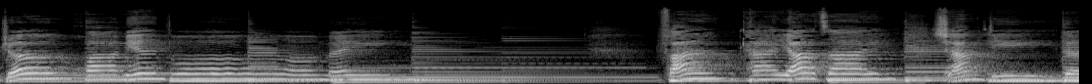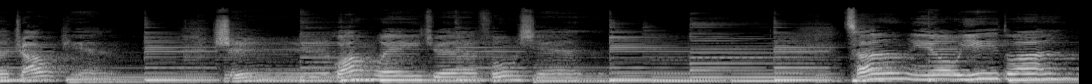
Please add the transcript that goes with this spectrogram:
这画面多美。翻开压，在箱底的照片，时光未觉浮现。曾有一段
